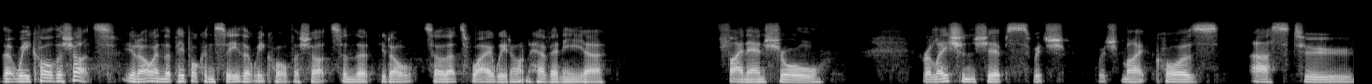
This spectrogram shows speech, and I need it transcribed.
that we call the shots, you know, and that people can see that we call the shots, and that you know, so that's why we don't have any uh, financial relationships which which might cause us to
